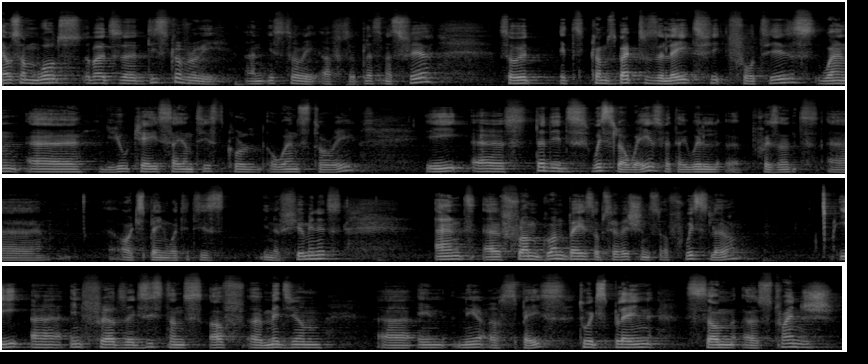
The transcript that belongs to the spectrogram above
Now some words about the discovery and history of the plasma sphere. So it, it comes back to the late 40s when a UK scientist called Owen Storey, he uh, studied Whistler waves that I will uh, present uh, or explain what it is in a few minutes. And uh, from ground-based observations of Whistler, he uh, inferred the existence of a medium in near Earth space to explain some uh, strange,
